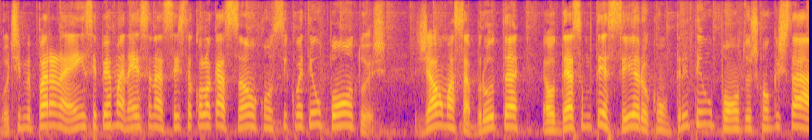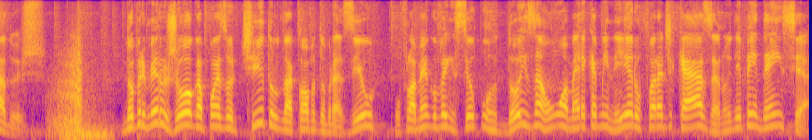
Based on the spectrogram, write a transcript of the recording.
O time paranaense permanece na sexta colocação com 51 pontos. Já o Massa Bruta é o 13º com 31 pontos conquistados. No primeiro jogo, após o título da Copa do Brasil, o Flamengo venceu por 2 a 1 o América Mineiro fora de casa, no Independência.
